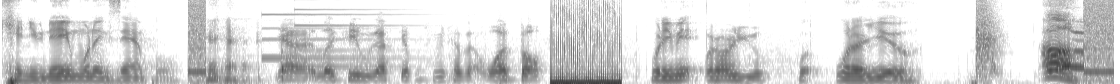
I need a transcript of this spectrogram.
can you name one example Yeah, like see, we got skipped because of, what the? What do you mean what are you? what, what are you oh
